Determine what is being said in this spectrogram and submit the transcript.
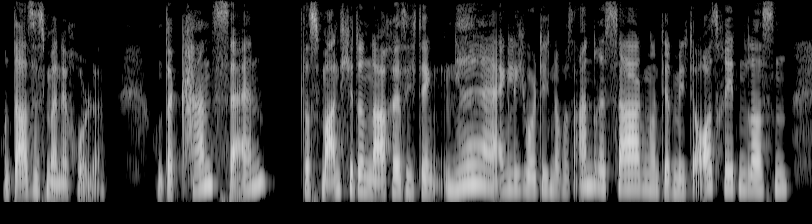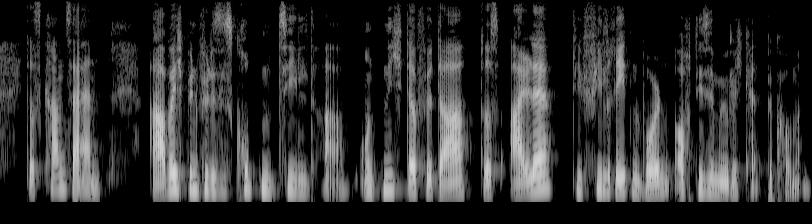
Und das ist meine Rolle. Und da kann es sein, dass manche dann nachher sich denken, eigentlich wollte ich noch was anderes sagen und die hat mich nicht ausreden lassen. Das kann sein. Aber ich bin für dieses Gruppenziel da und nicht dafür da, dass alle, die viel reden wollen, auch diese Möglichkeit bekommen.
